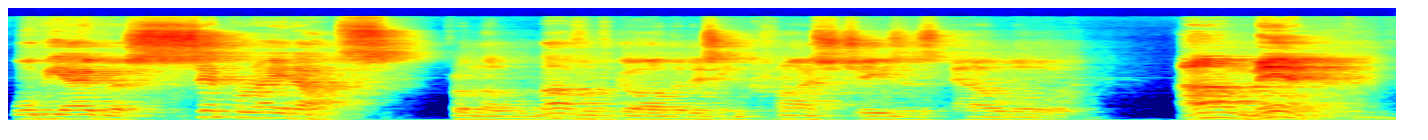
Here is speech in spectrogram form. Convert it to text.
will be able to separate us from the love of God that is in Christ Jesus our Lord. Amen.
